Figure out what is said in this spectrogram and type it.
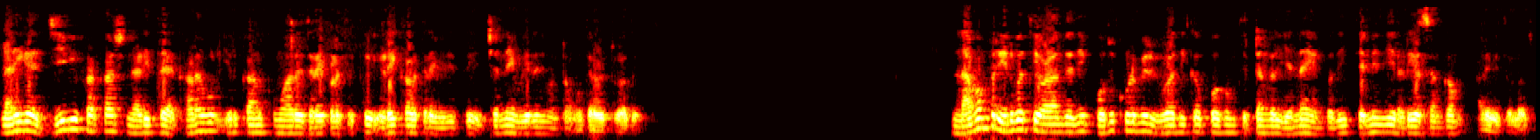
நடிகர் ஜி வி பிரகாஷ் நடித்த கடவுள் இருக்கான் குமார் திரைப்படத்திற்கு இடைக்கால தடை விதித்து சென்னை உயர்நீதிமன்றம் உத்தரவிட்டுள்ளது. நவம்பர் இருபத்தி ஏழாம் தேதி பொதுக்குழுவில் விவாதிக்கப் போகும் திட்டங்கள் என்ன என்பதை தென்னிந்திய நடிகர் சங்கம் அறிவித்துள்ளது.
